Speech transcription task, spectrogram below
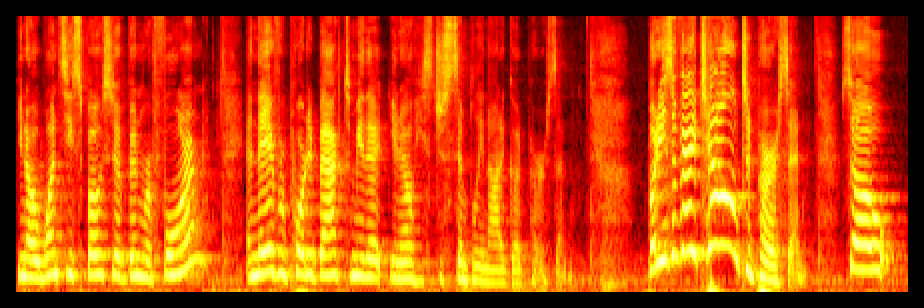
you know, once he's supposed to have been reformed, and they have reported back to me that, you know, he's just simply not a good person. But he's a very talented person. So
